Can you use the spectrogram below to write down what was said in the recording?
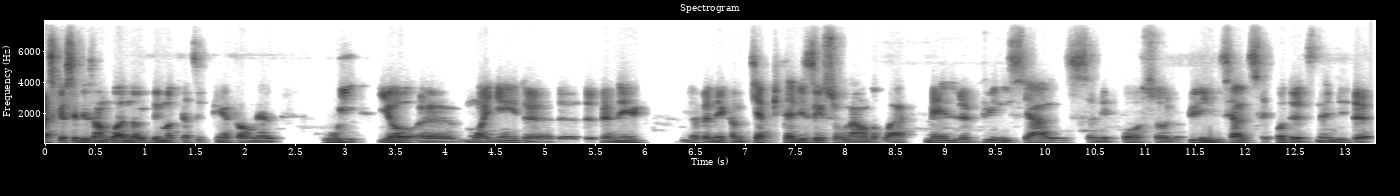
parce que c'est des endroits neutres, démocratiques et informels. Oui, il y a moyen de, de, venir de venir comme capitaliser sur l'endroit, mais le but initial, ce n'est pas ça. Le but initial, c'est pas de dynamiser, de,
